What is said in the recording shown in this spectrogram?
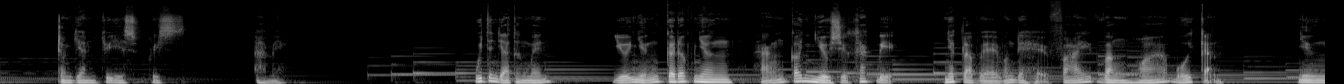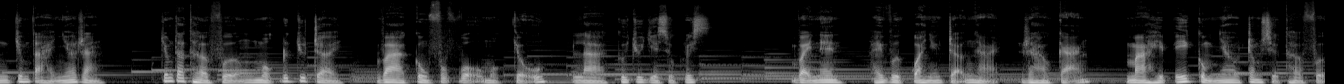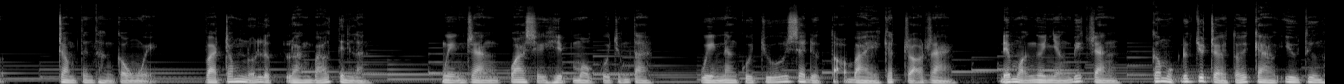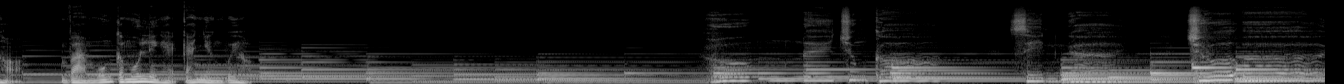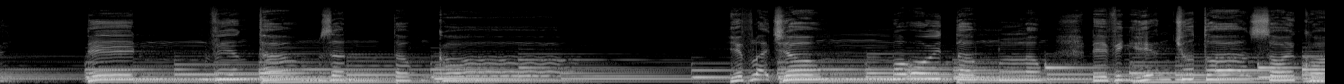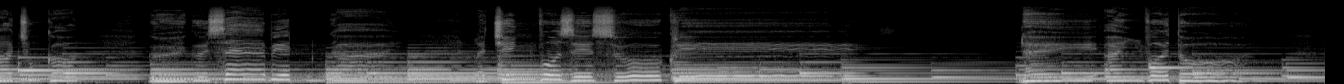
trong danh Chúa Giêsu Christ. Amen. Quý tín giả thân mến, giữa những cơ đốc nhân hẳn có nhiều sự khác biệt, nhất là về vấn đề hệ phái, văn hóa, bối cảnh. Nhưng chúng ta hãy nhớ rằng, chúng ta thờ phượng một Đức Chúa Trời và cùng phục vụ một chủ là cứu Chúa Giêsu Christ. Vậy nên, hãy vượt qua những trở ngại, rào cản mà hiệp ý cùng nhau trong sự thờ phượng, trong tinh thần cầu nguyện và trong nỗ lực loan báo tin lành. Nguyện rằng qua sự hiệp một của chúng ta, quyền năng của Chúa sẽ được tỏ bày cách rõ ràng để mọi người nhận biết rằng có một Đức Chúa Trời tối cao yêu thương họ và muốn có mối liên hệ cá nhân với họ. Hiệp lại trong mỗi tâm lòng, để vinh hiển Chúa toa soi qua chúng con. Người người sẽ biết Ngài là chính Vua Giêsu Christ. Đây anh với tôi,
